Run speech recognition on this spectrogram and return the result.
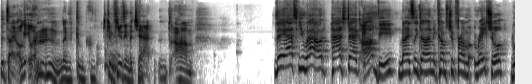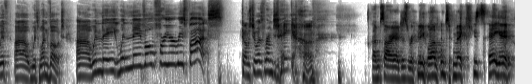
the title. Okay, confusing the chat. Um, they ask you out. Hashtag obvi. Nicely done. It comes to from Rachel with uh with one vote. Uh, when they when they vote for your response comes to us from Jacob. i'm sorry i just really wanted to make you say it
